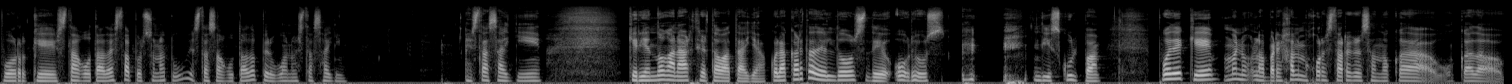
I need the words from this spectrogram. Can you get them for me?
porque está agotada esta persona, tú estás agotado, pero bueno, estás allí. Estás allí queriendo ganar cierta batalla. Con la carta del 2 de oros, disculpa, puede que, bueno, la pareja a lo mejor está regresando cada, cada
